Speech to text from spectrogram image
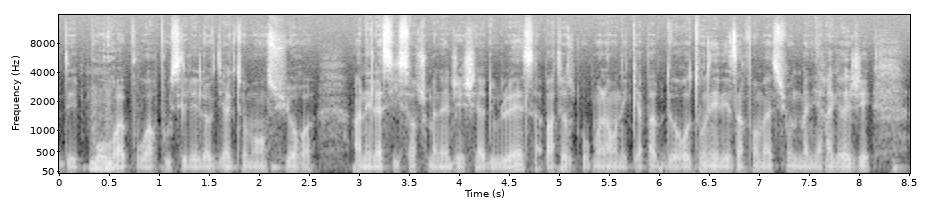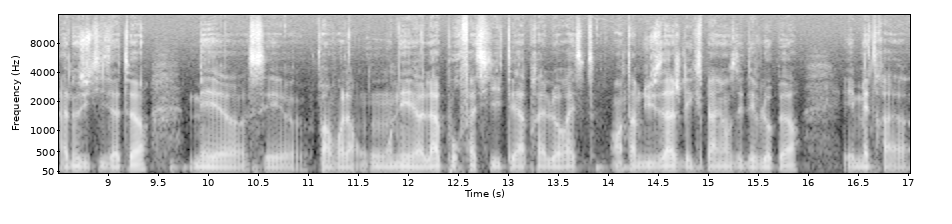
des- pour Mhm. pouvoir pousser les logs directement sur un Elasticsearch Manager chez AWS. À partir de ce moment-là, on est capable de retourner les informations de manière agrégée à nos utilisateurs. Mais c'est, enfin voilà, on est là pour faciliter après le reste en termes d'usage, d'expérience des développeurs et mettre, à-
